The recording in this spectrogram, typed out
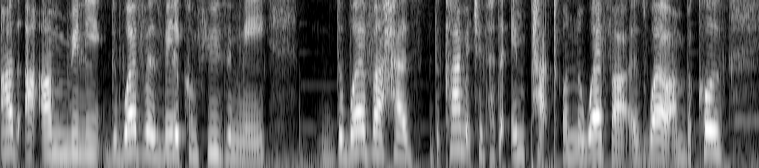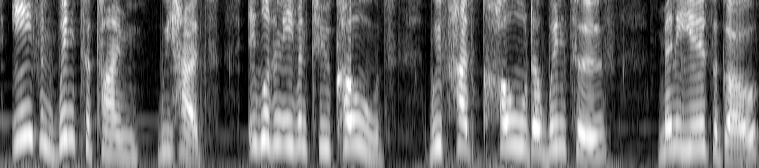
I, am really the weather is really confusing me the weather has the climate change had an impact on the weather as well and because even winter time we had it wasn't even too cold we've had colder winters many years ago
